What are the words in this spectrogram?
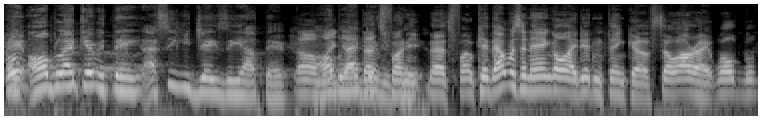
Hey, all black everything. I see you, Jay Z, out there. Oh all my God, that's everything. funny. That's fun. Okay, that was an angle I didn't think of. So, all right, well, we'll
